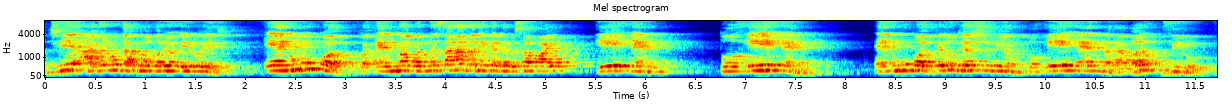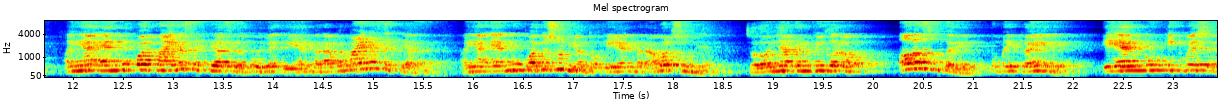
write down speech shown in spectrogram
જે આગળનો દાખલો કર્યો એ રહે છે. n નું પદ, તો n માં પદને શાના તરીકે દર્શાવાય. an તો an n મું પદ કેટલું છે શૂન્ય તો an બરાબર 0 અહીંયા n મું પદ -81 હતું એટલે an બરાબર -81 અહીંયા n નું પદ શૂન્ય તો an બરાબર શૂન્ય ચલો અહીંયા કન્ફ્યુઝન હવે શું કરીએ તો ભાઈ કઈ નહીં an નું ઇક્વેશન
